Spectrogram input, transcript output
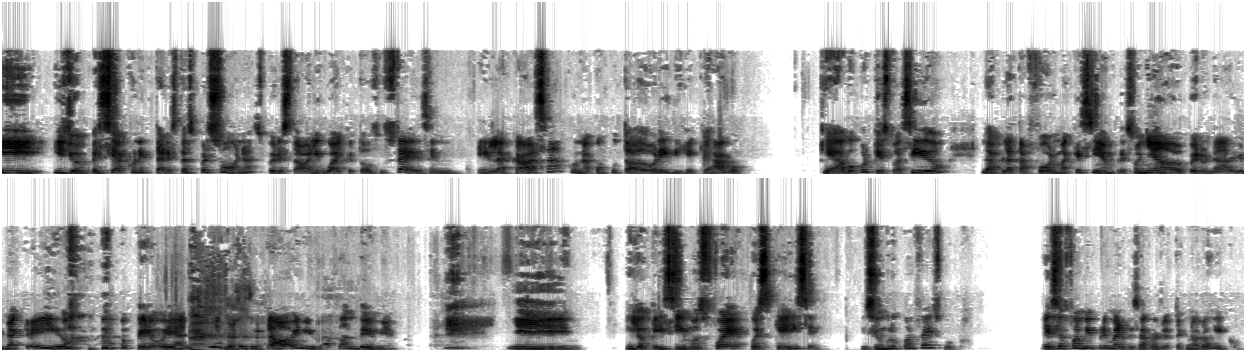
Y, yo empecé a conectar a estas personas, pero estaba al igual que todos ustedes, en, en la casa con una computadora y dije, ¿qué hago? ¿Qué hago? Porque esto ha sido la plataforma que siempre he soñado, pero nadie me ha creído. pero vean, necesitaba venir la pandemia. Y, y lo que hicimos fue, pues, ¿qué hice? Hice un grupo en Facebook ese fue mi primer desarrollo tecnológico.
